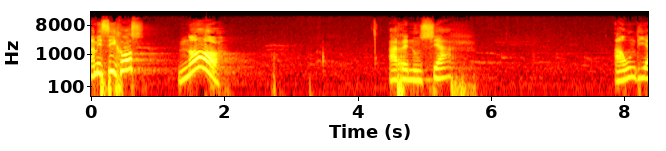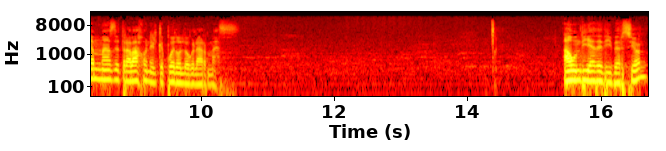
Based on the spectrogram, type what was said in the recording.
¿A mis hijos? No. A renunciar a un día más de trabajo en el que puedo lograr más. A un día de diversión.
